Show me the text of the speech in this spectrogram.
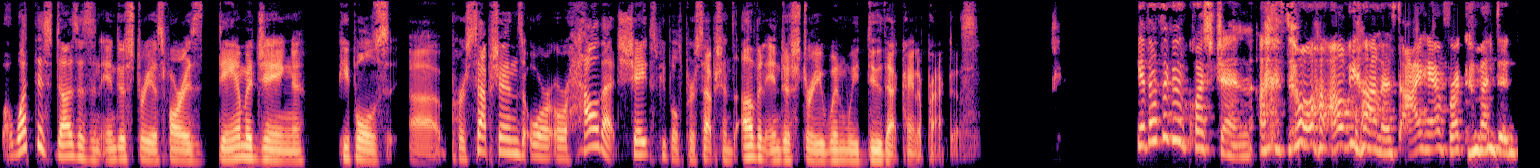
what this does as an industry as far as damaging people's uh, perceptions or or how that shapes people's perceptions of an industry when we do that kind of practice. Yeah, that's a good question. So I'll be honest, I have recommended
